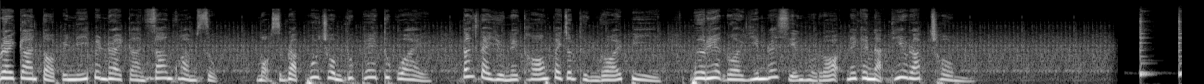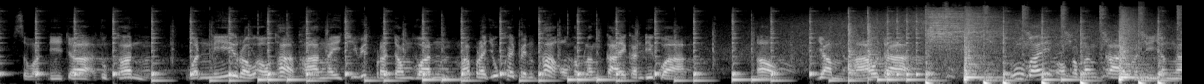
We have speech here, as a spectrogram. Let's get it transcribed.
รายการต่อไปนี้เป็นรายการสร้างความสุข เหมาะสำหรับผู้ชมทุกเพศทุกวัย ตั้งแต่อยู่ในท้องไปจนถึงร้อยปี เพื่อเรียกรอยยิ้มและเสียงหัวเราะในขณะที่รับชม สวัสดีจ้าทุกท่าน วันนี้เราเอาท่าทางในชีวิตประจำวัน มาประยุกต์ให้เป็นท่าออกกำลังกายกันดีกว่า เอาย่ำเท้าจ้ารู้ไหมออกกำลังกายมันดียังไง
